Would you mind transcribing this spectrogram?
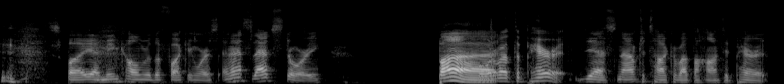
but yeah, me and Colin were the fucking worst, and that's that story. But what about the parrot? yes, now I have to talk about the haunted parrot.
